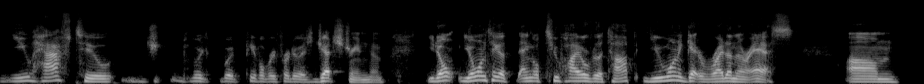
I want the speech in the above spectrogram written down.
you have to what people refer to as jet stream them. You don't you don't want to take an angle too high over the top. You want to get right on their ass. Um,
